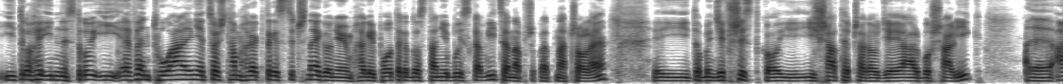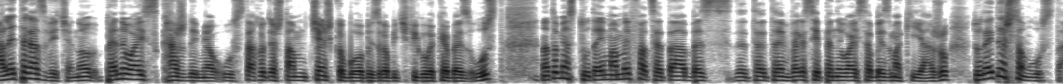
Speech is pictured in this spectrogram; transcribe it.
i trochę inny strój i ewentualnie coś tam charakterystycznego. Nie wiem, Harry Potter dostanie błyskawicę na przykład na czole i to będzie wszystko i, i szatę czarodzieja albo szalik. E, ale teraz wiecie, no Pennywise każdy miał usta, chociaż tam ciężko byłoby zrobić figurkę bez ust. Natomiast tutaj mamy faceta bez, tę wersję Pennywise'a bez makijażu. Tutaj też są usta.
